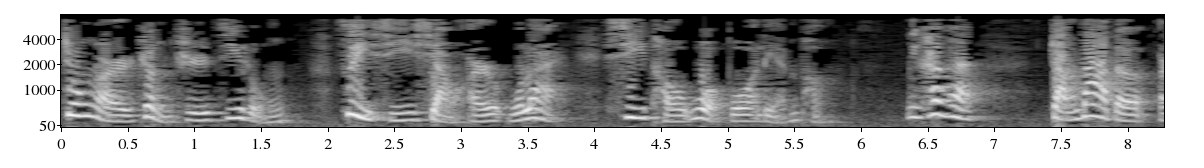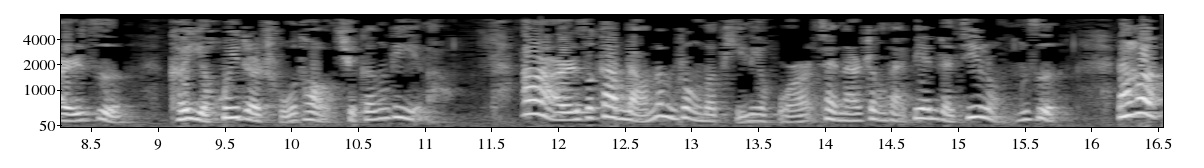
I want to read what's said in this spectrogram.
中儿正织鸡笼，最喜小儿无赖，溪头卧剥莲蓬。你看看，长大的儿子。可以挥着锄头去耕地了，二儿子干不了那么重的体力活，在那儿正在编着鸡笼子，然后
